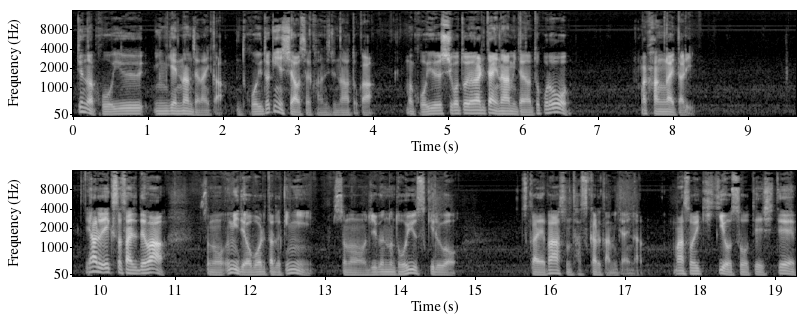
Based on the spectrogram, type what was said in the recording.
っていうのはこういう人間なんじゃないか。こういう時に幸せを感じるなとか、まあ、こういう仕事をやりたいなみたいなところを、まあ、考えたりであるエクササイズではその海で溺れた時にその自分のどういうスキルを使えばその助かるかみたいなまあそういう危機を想定して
